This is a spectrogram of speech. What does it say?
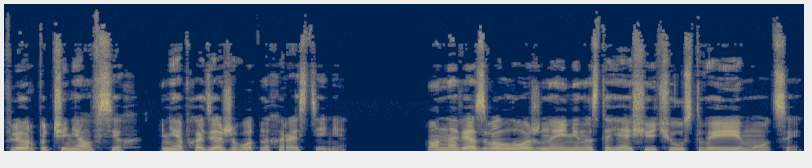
Флёр подчинял всех, не обходя животных и растения. Он навязывал ложные, ненастоящие чувства и эмоции.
